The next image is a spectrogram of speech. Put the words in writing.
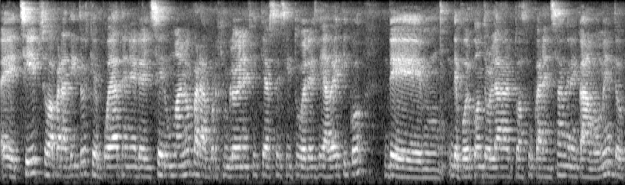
eh, chips o aparatitos que pueda tener el ser humano para, por ejemplo, beneficiarse si tú eres diabético, de, de poder controlar tu azúcar en sangre en cada momento.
